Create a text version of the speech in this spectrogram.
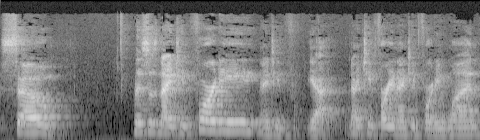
so this is 1940, 19, yeah, 1940, 1941.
